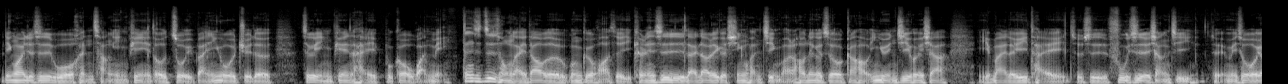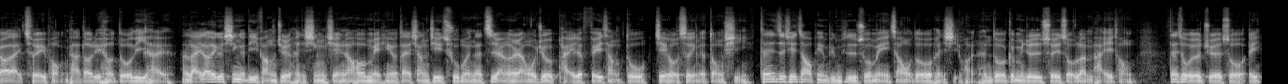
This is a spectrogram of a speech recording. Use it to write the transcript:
另外就是我很长影片也都做一半，因为我觉得这个影片还不够完美。但是自从来到了温哥华这里，可能是来到了一个新环境吧。然后那个时候刚好因缘际会下，也买了一台就是富士的相机。对，没错，我要来吹捧它到底有多厉害。那 来到一个新的地方，觉得很新鲜，然后每天又带相机出门，那自然而然我就拍了非常多街头摄影的东西。但是这些照片并不是说每一张我都很喜欢，很多根本就是随手乱拍一通。但是我又觉得说，哎。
